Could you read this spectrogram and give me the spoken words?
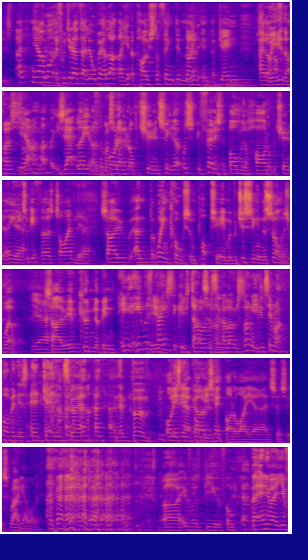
It's- And you know what? If we did have that little bit of luck, they hit the post, I think, didn't they? Yeah. And Again, and We I- hit the I- post as yeah, well. I- exactly. And I thought Bonne had an opportunity that was, in fairness, the bomb was a hard opportunity. Yeah. He took it first time. Yeah. So, and but when Coulson popped it in, we were just singing the song as well. Yeah. So it couldn't have been. He, he was He- basically he was dancing dancing, on along the song. You could see him like bobbing his head, getting into it, and then boom. Ollie's in now it bobbing his head, by the way. Uh, it's, it's, it's radio, Ollie. oh, it was beautiful. But anyway, you've,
